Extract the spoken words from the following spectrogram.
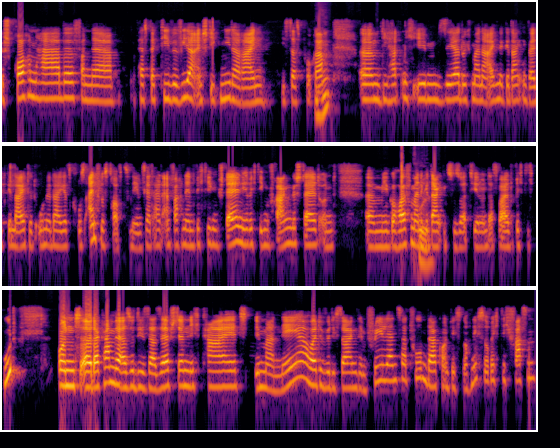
gesprochen habe, von der Perspektive Wiedereinstieg Niederrhein hieß das Programm. Mhm. Ähm, die hat mich eben sehr durch meine eigene Gedankenwelt geleitet, ohne da jetzt groß Einfluss drauf zu nehmen. Sie hat halt einfach an den richtigen Stellen die richtigen Fragen gestellt und ähm, mir geholfen, meine cool. Gedanken zu sortieren. Und das war halt richtig gut. Und äh, da kamen wir also dieser Selbstständigkeit immer näher. Heute würde ich sagen, dem Freelancertum. Da konnte ich es noch nicht so richtig fassen.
